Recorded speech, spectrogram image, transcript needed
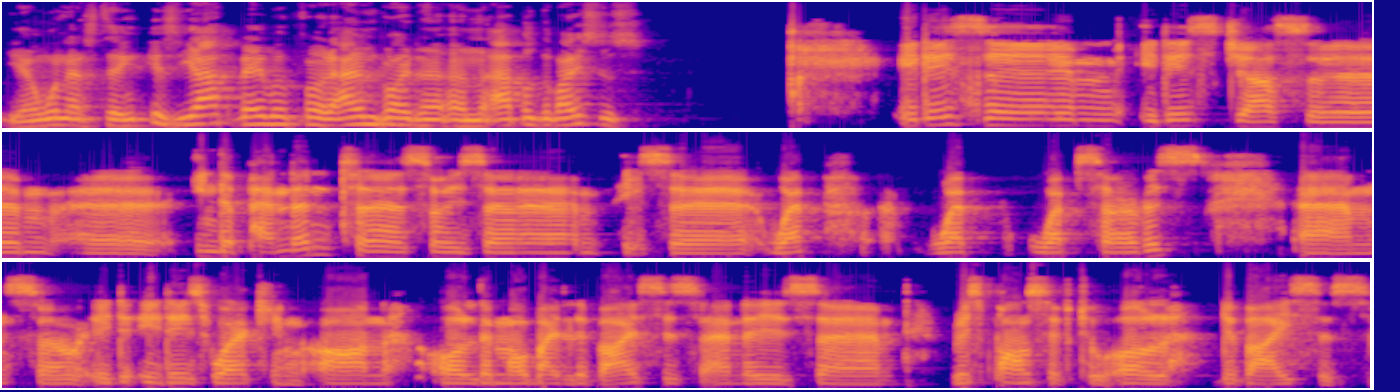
Yeah, one last thing. Is the app available for Android and Apple devices? It is. Um, it is just um, uh, independent. Uh, so it's a it's a web web web service. Um, so it, it is working on all the mobile devices and is um, responsive to all devices.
